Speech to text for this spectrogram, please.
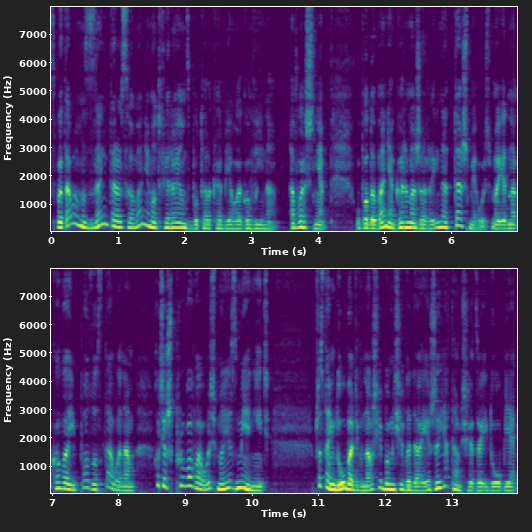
Spytałam z zainteresowaniem, otwierając butelkę białego wina. A właśnie, upodobania garmażeryjne też miałyśmy jednakowe i pozostały nam, chociaż próbowałyśmy je zmienić. Przestań dłubać w nosie, bo mi się wydaje, że ja tam siedzę i dłubię.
